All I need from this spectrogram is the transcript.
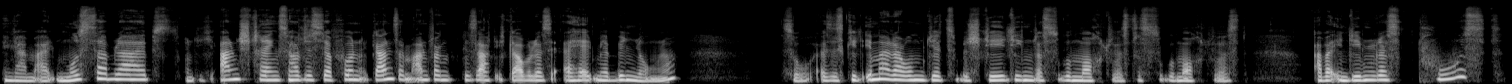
in deinem alten Muster bleibst und dich anstrengst. Du hattest ja vorhin ganz am Anfang gesagt, ich glaube, das erhält mir Bindung. Ne? So, also es geht immer darum, dir zu bestätigen, dass du gemocht wirst, dass du gemocht wirst. Aber indem du das tust,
